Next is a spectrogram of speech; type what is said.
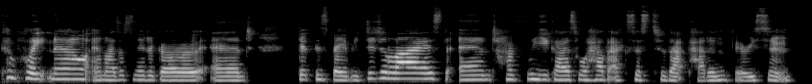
complete now and I just need to go and get this baby digitalized and hopefully you guys will have access to that pattern very soon.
